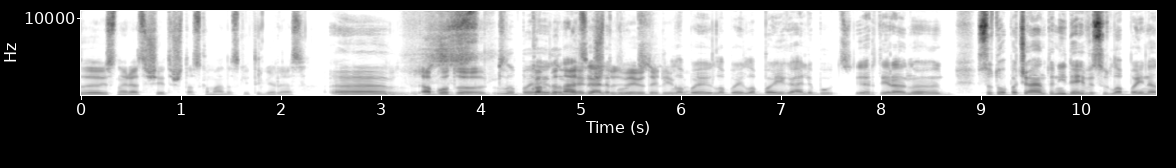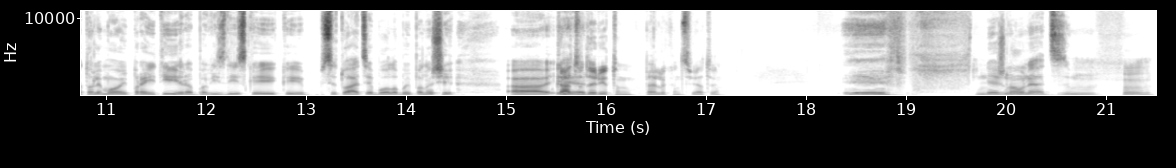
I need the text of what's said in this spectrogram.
e, jis norės išeiti iš tos komandos, kai tai galės. Uh, Abu du kombinacija šitų dviejų dalykų. Labai, labai, labai gali būti. Ir tai yra, nu, su tuo pačiu Anthony Davisu labai netolimoji praeitį yra pavyzdys, kai, kai situacija buvo labai panaši. Uh, Ką ir... tu darytum Pelikans vietoj? Nežinau net. Hmm.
